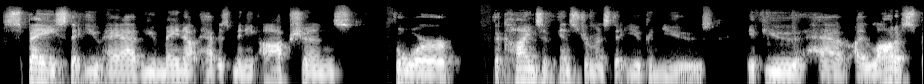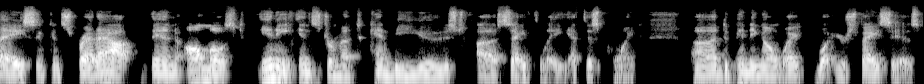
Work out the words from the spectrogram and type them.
space that you have, you may not have as many options for the kinds of instruments that you can use. If you have a lot of space and can spread out, then almost any instrument can be used uh, safely at this point, uh, depending on what, what your space is.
